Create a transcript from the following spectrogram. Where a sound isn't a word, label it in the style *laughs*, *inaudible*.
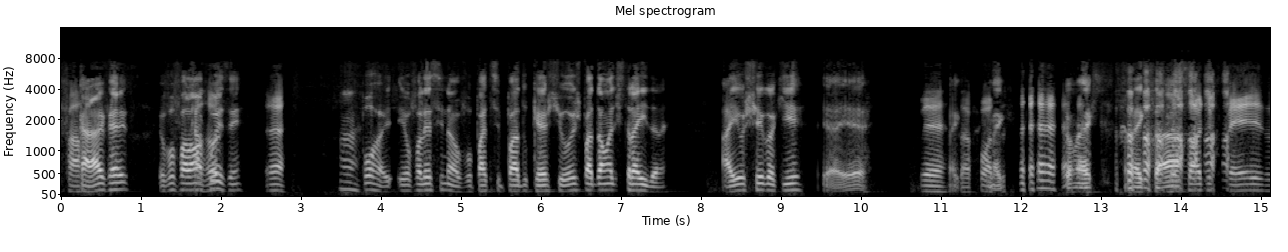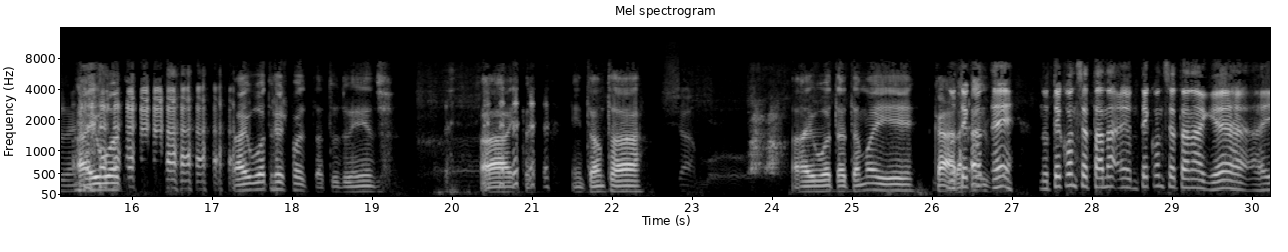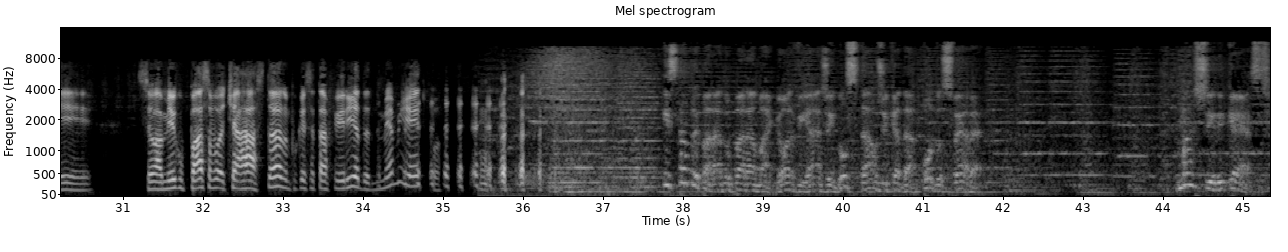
Fala. Caralho, velho, eu vou falar uma coisa, hein? É. Ah, Porra, eu falei assim, não, eu vou participar do cast hoje pra dar uma distraída, né? Aí eu chego aqui, e aí, é, É, Como é que- tá como foda. é que, como é que, como é que tá? *laughs* Pessoal de peso, né? Aí o outro, aí o outro responde, tá tudo indo. Ah, então, então tá. Aí o outro, "Ah, tamo aí. não, tem Caralho. é, não tem quando você tá na, é, não tem quando você tá na guerra, aí seu amigo passa te arrastando porque você tá ferido, do mesmo jeito, pô. *laughs* Está preparado para a maior viagem nostálgica da Podosfera? MachineCast.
